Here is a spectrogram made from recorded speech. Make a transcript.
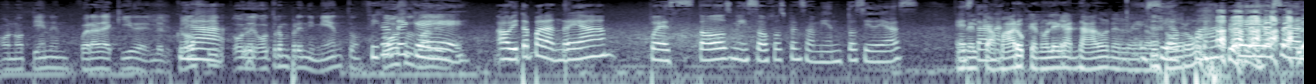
o no tienen, fuera de aquí, de- del CrossFit Mira, o de otro emprendimiento. Fíjate que ahorita para Andrea, pues todos mis ojos, pensamientos, ideas en el. Camaro que no le he ganado en el, en el Sí, aparte, o sea,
